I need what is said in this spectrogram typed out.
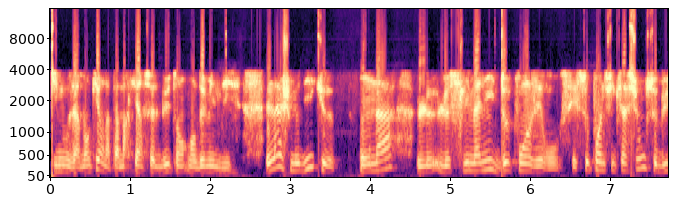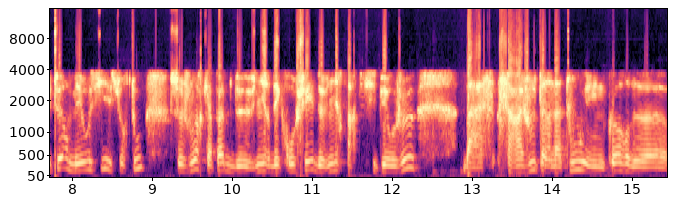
qui nous a manqué. On n'a pas marqué un seul but en, en 2010. Là, je me dis que on a le, le Slimani 2.0. C'est ce point de fixation, ce buteur, mais aussi et surtout ce joueur capable de venir décrocher, de venir participer au jeu. Bah, ça rajoute un atout et une corde euh,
